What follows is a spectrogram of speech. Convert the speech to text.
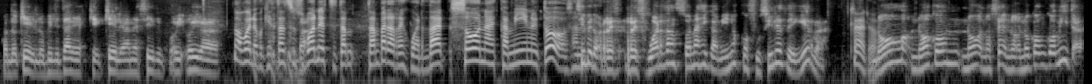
cuando ¿qué? los militares, ¿qué, le van a decir? Oiga. No, bueno, porque están, se supone que están, están, para resguardar zonas, caminos y todo. sí, pero resguardan zonas y caminos con fusiles de guerra. Claro. No, no con, no, no sé, no, no con gomitas.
